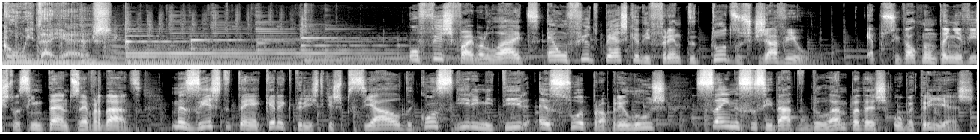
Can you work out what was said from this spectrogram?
Com Ideias. O Fish Fiber Light é um fio de pesca diferente de todos os que já viu. É possível que não tenha visto assim tantos, é verdade, mas este tem a característica especial de conseguir emitir a sua própria luz sem necessidade de lâmpadas ou baterias.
